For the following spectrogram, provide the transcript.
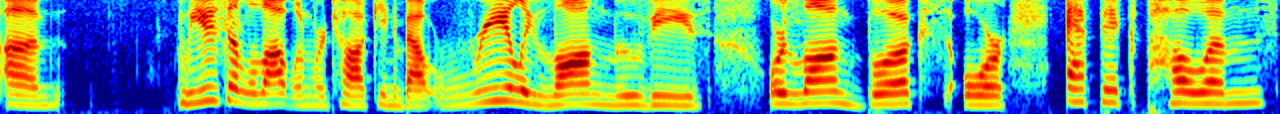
Um, we use it a lot when we're talking about really long movies or long books or epic poems.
